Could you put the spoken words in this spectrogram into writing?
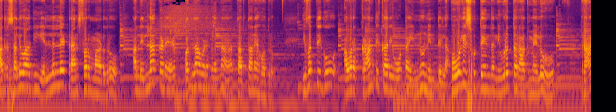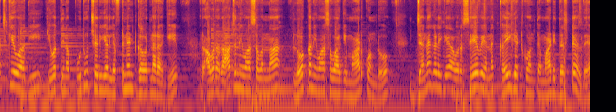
ಅದರ ಸಲುವಾಗಿ ಎಲ್ಲೆಲ್ಲೇ ಟ್ರಾನ್ಸ್ಫರ್ ಮಾಡಿದ್ರು, ಅಲ್ಲೆಲ್ಲ ಕಡೆ ಬದಲಾವಣೆಗಳನ್ನು ತರ್ತಾನೆ ಹೋದರು. ಇವತ್ತಿಗೂ ಅವರ ಕ್ರಾಂತಿಕಾರಿ ಓಟ ಇನ್ನೂ ನಿಂತಿಲ್ಲ. ಪೊಲೀಸ್ ಹುದ್ದೆಯಿಂದ ನಿವೃತ್ತರಾದ ಮೇಲೂ ರಾಜಕೀಯವಾಗಿ ಇವತ್ತಿನ ಪುದುಚೇರಿಯ ಲೆಫ್ಟಿನೆಂಟ್ ಗವರ್ನರ್ ಆಗಿ ಅವರ ರಾಜನಿವಾಸವನ್ನು ಲೋಕನಿವಾಸವಾಗಿ ಮಾಡಿಕೊಂಡು ಜನಗಳಿಗೆ ಅವರ ಸೇವೆಯನ್ನು ಕೈಗೆಟುಕುವಂತೆ ಮಾಡಿದ್ದಷ್ಟೇ ಅಲ್ಲದೆ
